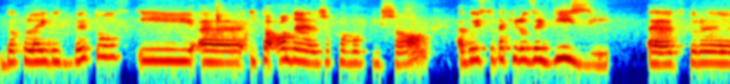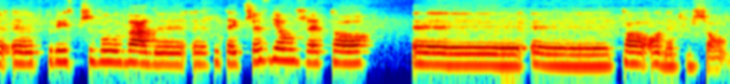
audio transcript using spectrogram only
do kolejnych bytów i, i to one rzekomo piszą, albo jest to taki rodzaj wizji, który, który jest przywoływany tutaj przez nią, że to to one piszą.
